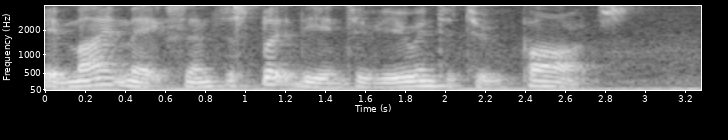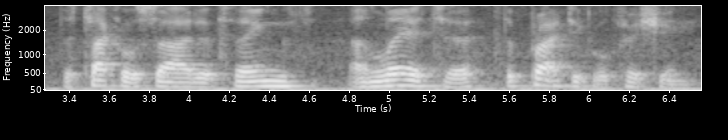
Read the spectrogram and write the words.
it might make sense to split the interview into two parts the tackle side of things, and later the practical fishing.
